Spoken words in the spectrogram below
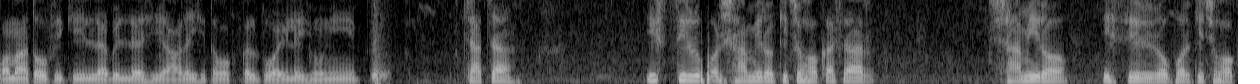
ওমা তৌফিক ইল্লা বিল্লাহি আলাইহি তাওয়াক্কালতু ওয়া ইলাইহি উনীব। চাচা স্ত্রীর উপর স্বামীরও কিছু হক আছে আর স্বামীরও স্ত্রীর ওপর কিছু হক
